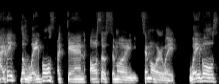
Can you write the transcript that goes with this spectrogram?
I think the labels, again, also similarly, similarly, labels,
